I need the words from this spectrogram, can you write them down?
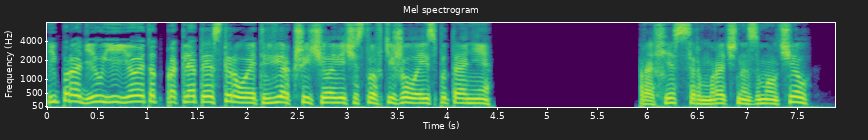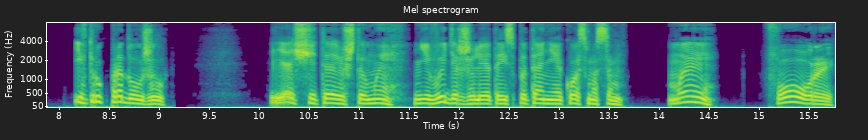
и породил ее этот проклятый астероид, ввергший человечество в тяжелое испытание. Профессор мрачно замолчал и вдруг продолжил. «Я считаю, что мы не выдержали это испытание космосом. Мы, фоуры,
